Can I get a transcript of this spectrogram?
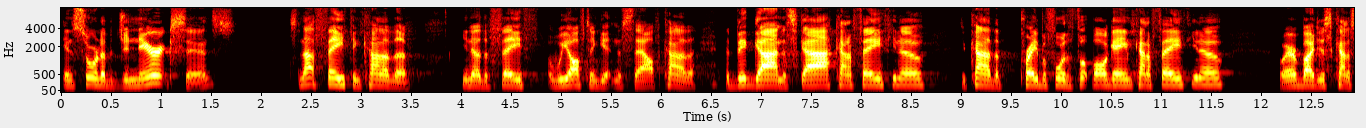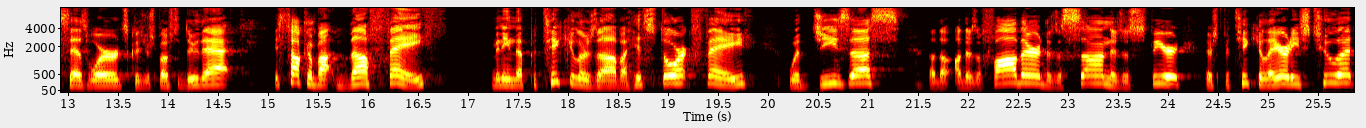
in sort of generic sense. It's not faith in kind of the you know, the faith we often get in the South, kind of the, the big guy in the sky kind of faith, you know, the kind of the pray before the football game kind of faith, you know, where everybody just kind of says words because you're supposed to do that. It's talking about the faith, meaning the particulars of a historic faith with Jesus. Uh, there's a Father, there's a Son, there's a Spirit, there's particularities to it.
